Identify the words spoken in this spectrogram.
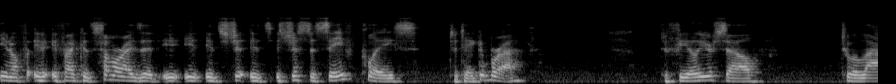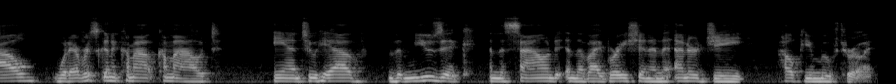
you know if, if I could summarize it, it, it it's just it's, it's just a safe place to take a breath, to feel yourself, to allow whatever's going to come out come out, and to have the music and the sound and the vibration and the energy help you move through it.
